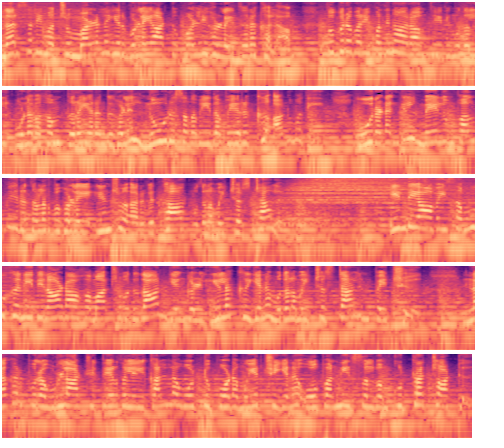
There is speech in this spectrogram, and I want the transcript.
நர்சரி மற்றும் மழலையர் விளையாட்டு பள்ளிகளை திறக்கலாம். பிப்ரவரி பதினாறாம் தேதி முதல் உணவகம் திரையரங்குகளில் நூறு சதவீத பேருக்கு அனுமதி. ஊரடங்கில் மேலும் பல்வேறு தளர்வுகளை இன்று அறிவித்தார் முதலமைச்சர் ஸ்டாலின். இந்தியாவை சமூக நீதி நாடாக மாற்றுவதுதான் எங்கள் இலக்கு என முதலமைச்சர் ஸ்டாலின் பேச்சு. நகர்ப்புற உள்ளாட்சி தேர்தலில் கள்ள ஓட்டு போட முயற்சி என ஓ பன்னீர்செல்வம் குற்றச்சாட்டு.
